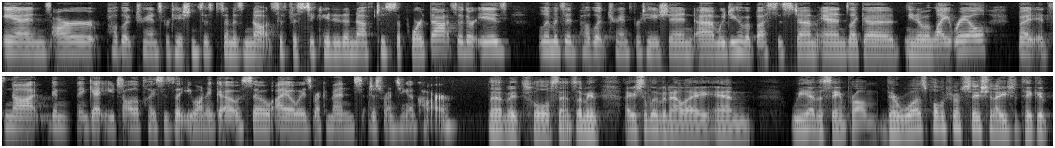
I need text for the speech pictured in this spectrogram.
and our public transportation system is not sophisticated enough to support that so there is limited public transportation. Um, we do have a bus system and like a you know a light rail, but it's not going to get you to all the places that you want to go. So I always recommend just renting a car. That makes total sense. I mean, I used to live in LA and we had the same problem. There was public transportation. I used to take it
